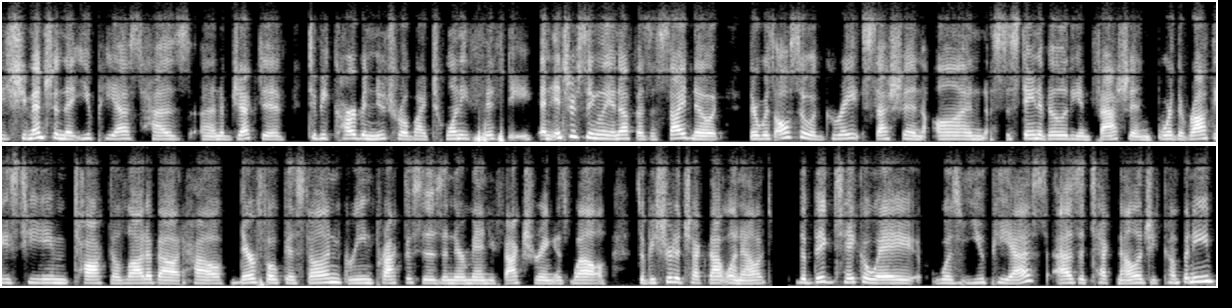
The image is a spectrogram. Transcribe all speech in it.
She mentioned that UPS has an objective to be carbon neutral by 2050. And interestingly enough, as a side note, there was also a great session on sustainability in fashion where the Rothy's team talked a lot about how they're focused on green practices in their manufacturing as well. So be sure to check that one out the big takeaway was UPS as a technology company.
